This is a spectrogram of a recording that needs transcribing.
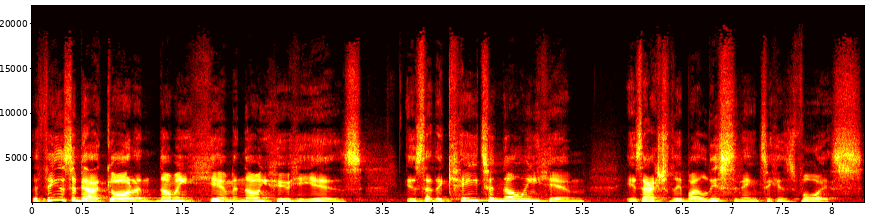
The thing is about God and knowing Him and knowing who He is, is that the key to knowing Him is actually by listening to His voice.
